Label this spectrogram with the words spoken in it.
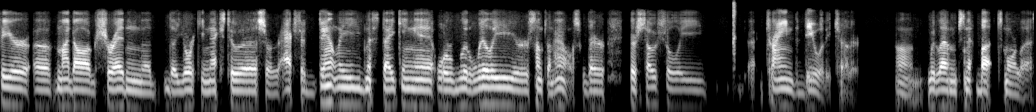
fear of my dog shredding the the Yorkie next to us, or accidentally mistaking it, or Little Willie, or something else. They're they're socially uh, trained to deal with each other. Um, we let them sniff butts more or less.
